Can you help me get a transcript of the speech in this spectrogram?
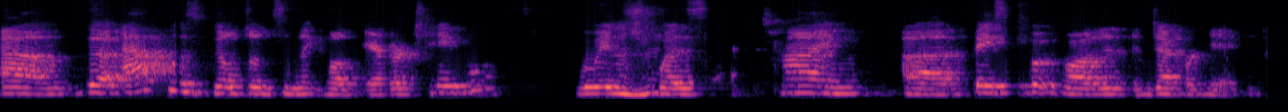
Um, the app was built on something called Airtable, which mm-hmm. was at the time uh, Facebook bought it and deprecated.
